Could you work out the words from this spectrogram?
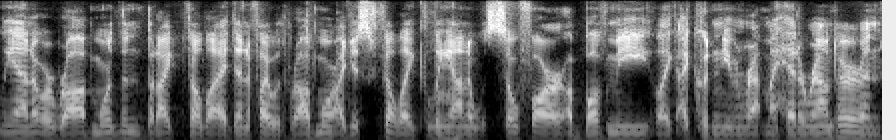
Lyanna or Robb more than, but I felt I identify with Robb more. I just felt like Lyanna was so far above me, like I couldn't even wrap my head around her. And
